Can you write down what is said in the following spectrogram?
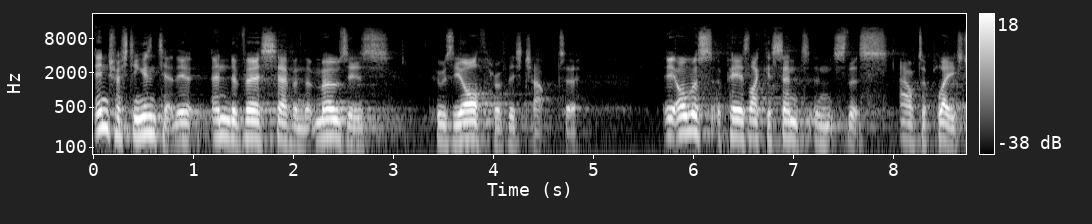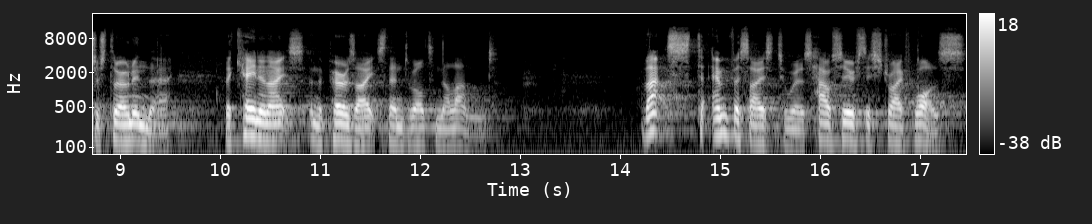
interesting, isn't it, at the end of verse 7 that Moses, who is the author of this chapter, it almost appears like a sentence that's out of place, just thrown in there. The Canaanites and the Perizzites then dwelt in the land. That's to emphasize to us how serious this strife was.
